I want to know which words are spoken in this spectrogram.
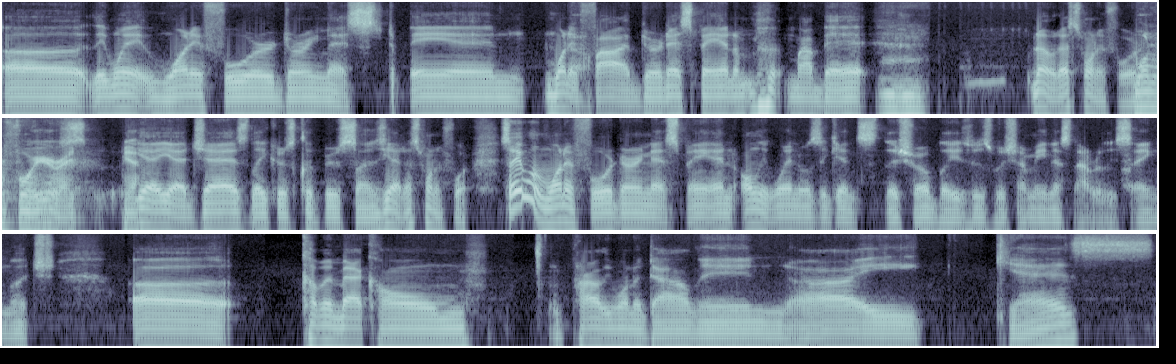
Uh, they went one and four during that span. One and five during that span. My bad. No, that's one and four. One and four, you're right. Yeah. Yeah. yeah, Jazz, Lakers, Clippers, Suns. Yeah, that's one and four. So they went one and four during that span. Only win was against the Trailblazers, which I mean that's not really saying much. Uh, coming back home, probably want to dial in. I guess,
